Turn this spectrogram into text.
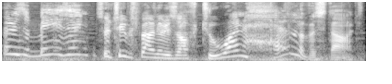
That is amazing. So TubeSpanner is off to one hell of a start.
